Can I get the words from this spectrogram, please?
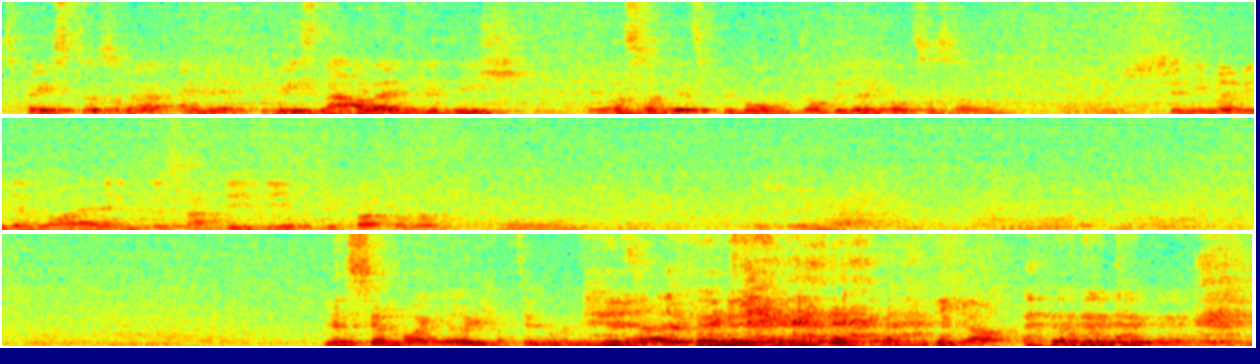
Asbestos war eine Riesenarbeit für dich. Was hat jetzt bewogen, da wieder Ja zu sagen? Es sind immer wieder neue interessante Ideen, die vorkommen. Deswegen. Wir sind neugierig auf die neuen Ich auch.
